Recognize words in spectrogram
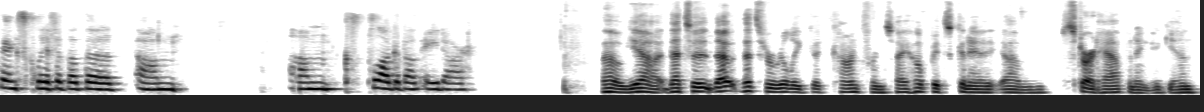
Thanks, Cliff, about the um, um, plug about ADAR. Oh yeah, that's a that that's a really good conference. I hope it's going to um, start happening again.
